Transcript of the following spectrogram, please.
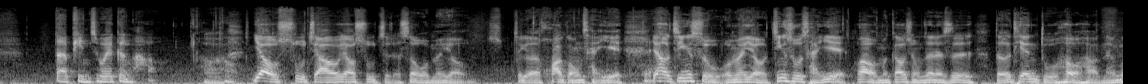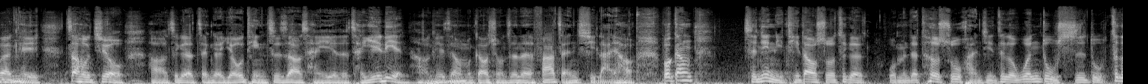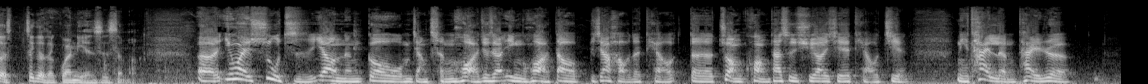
的品质会更好。啊，要塑胶、要树脂的时候，我们有这个化工产业；要金属，我们有金属产业。哇，我们高雄真的是得天独厚哈，难怪可以造就好这个整个游艇制造产业的产业链哈，可以在我们高雄真的发展起来哈。不过刚。曾经你提到说，这个我们的特殊环境，这个温度、湿度，这个这个的关联是什么？呃，因为树脂要能够我们讲成化，就是要硬化到比较好的条的状况，它是需要一些条件。你太冷、太热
